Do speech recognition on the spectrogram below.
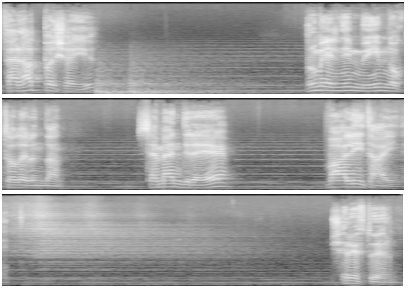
Ferhat Paşa'yı Rumeli'nin mühim noktalarından Semendire'ye vali tayin etti. Şeref duyarım.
